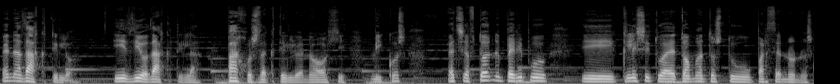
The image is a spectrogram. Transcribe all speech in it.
ένα δάκτυλο ή δύο δάκτυλα. Πάχος δακτύλου ενώ όχι μήκος. Έτσι αυτό είναι περίπου η κλίση του αετώματος του Παρθενώνος.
